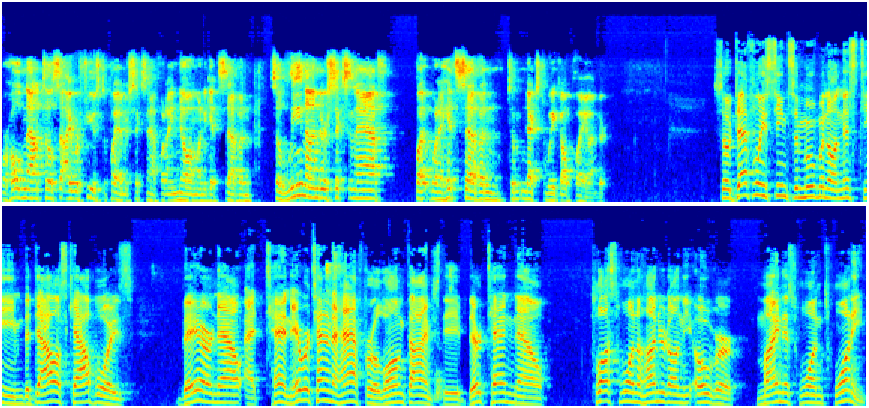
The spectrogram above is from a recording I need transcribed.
We're holding out till I refuse to play under six and a half when I know I'm going to get seven. So lean under six and a half. But when I hit seven to next week, I'll play under. So definitely seen some movement on this team. The Dallas Cowboys, they are now at 10. They were 10 and a half for a long time, Steve. They're 10 now, plus 100 on the over, minus 120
